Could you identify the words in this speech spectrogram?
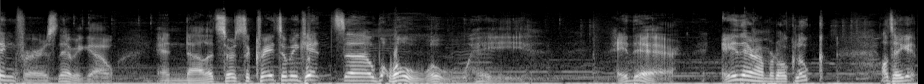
thing first. There we go. And uh, let's search the crates and we get... Uh, whoa, whoa, hey. Hey there. Hey there, Armadyl Cloak. I'll take it.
